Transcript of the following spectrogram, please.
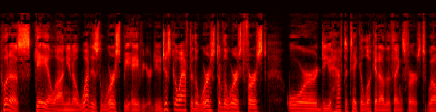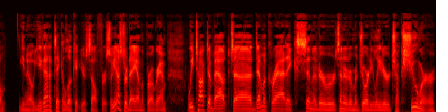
put a scale on, you know, what is the worst behavior? Do you just go after the worst of the worst first, or do you have to take a look at other things first? Well, you know, you got to take a look at yourself first. So yesterday on the program, we talked about uh, Democratic Senator Senator Majority Leader Chuck Schumer,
